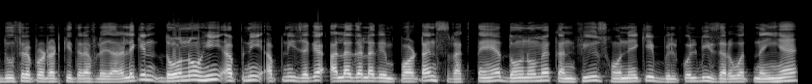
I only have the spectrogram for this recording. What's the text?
दूसरे प्रोडक्ट की तरफ़ ले जा रहा है। लेकिन दोनों ही अपनी अपनी जगह अलग अलग इम्पोर्टेंस रखते हैं। दोनों में कन्फ्यूज़ होने की बिल्कुल भी ज़रूरत नहीं है।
